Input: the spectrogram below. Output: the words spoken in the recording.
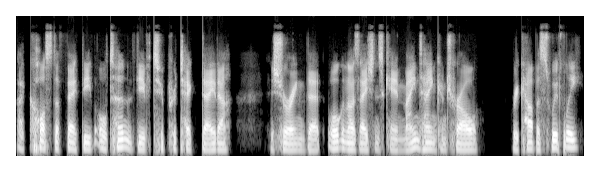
a cost effective alternative to protect data, ensuring that organizations can maintain control, recover swiftly,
